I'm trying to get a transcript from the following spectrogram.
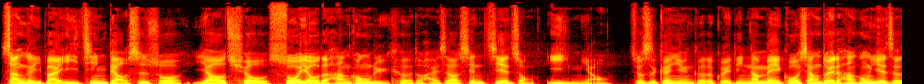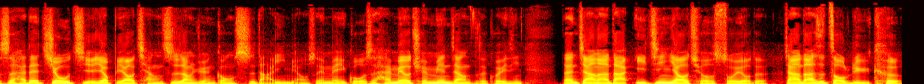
上个礼拜已经表示说，要求所有的航空旅客都还是要先接种疫苗。就是更严格的规定。那美国相对的航空业者是还在纠结要不要强制让员工施打疫苗，所以美国是还没有全面这样子的规定。但加拿大已经要求所有的加拿大是走旅客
